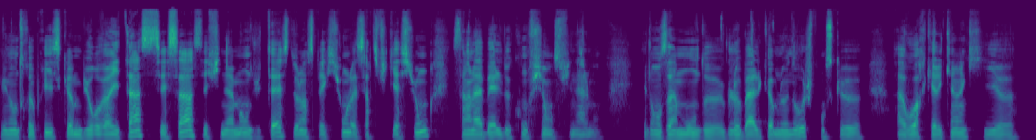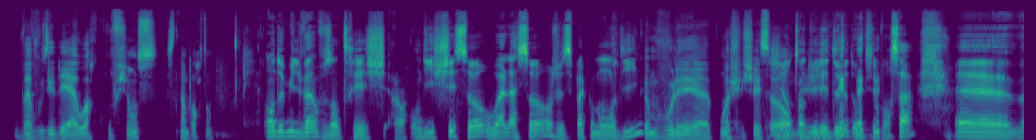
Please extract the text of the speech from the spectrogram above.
une entreprise comme Bureau Veritas, c'est ça, c'est finalement du test, de l'inspection, la certification. C'est un label de confiance finalement. Et dans un monde global comme le nôtre, je pense que avoir quelqu'un qui euh, va vous aider à avoir confiance, c'est important. En 2020, vous entrez, alors on dit chez Sor ou à la Sor, je ne sais pas comment on dit. Comme vous voulez, euh, moi je suis chez Sor. J'ai entendu les deux, donc c'est pour ça. Euh,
